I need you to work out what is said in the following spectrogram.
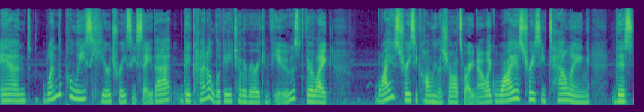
And when the police hear Tracy say that, they kind of look at each other very confused. They're like, why is Tracy calling the shots right now? Like, why is Tracy telling this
